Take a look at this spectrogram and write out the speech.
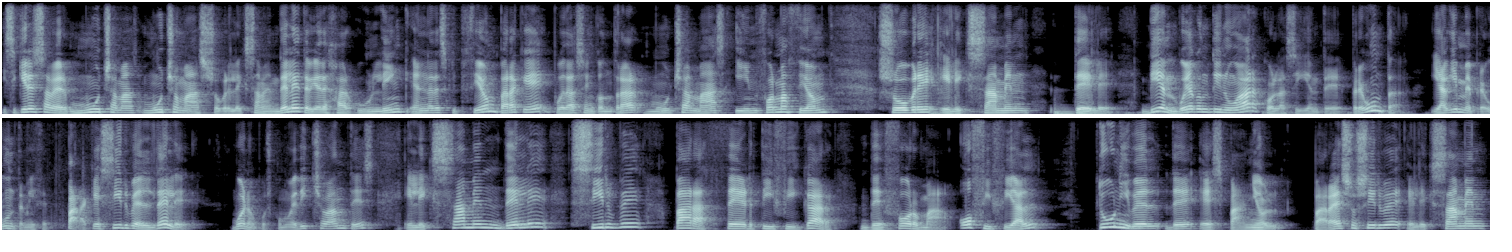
Y si quieres saber mucho más, mucho más sobre el examen DELE, te voy a dejar un link en la descripción para que puedas encontrar mucha más información sobre el examen DELE. Bien, voy a continuar con la siguiente pregunta. Y alguien me pregunta, me dice, ¿para qué sirve el DELE? Bueno, pues como he dicho antes, el examen DELE sirve para certificar de forma oficial tu nivel de español. Para eso sirve el examen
